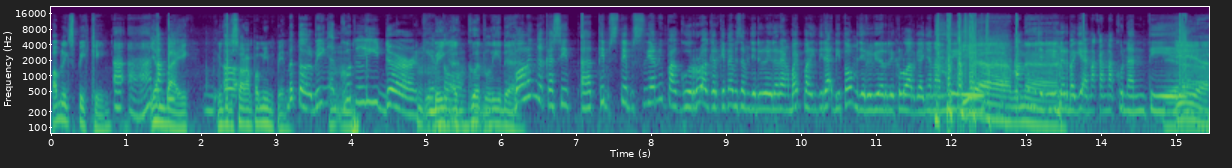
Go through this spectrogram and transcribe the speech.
public speaking Ah, ah, yang tapi- baik menjadi eh, seorang pemimpin. Betul, being a good leader gitu. Being a good leader. Boleh nggak kasih uh, tips-tipsnya nih Pak Guru agar kita bisa menjadi leader yang baik paling tidak Dito menjadi leader di keluarganya nanti. Iya, Aku benar. menjadi leader bagi anak-anakku nanti. Iya.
